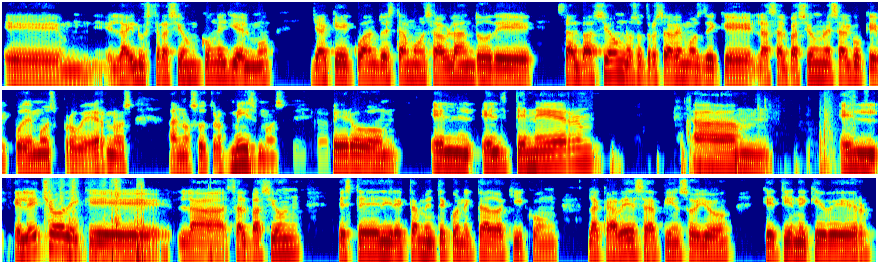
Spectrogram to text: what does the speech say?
eh, la ilustración con el yelmo ya que cuando estamos hablando de salvación, nosotros sabemos de que la salvación no es algo que podemos proveernos a nosotros mismos, pero el, tener el, el, hecho de que la salvación esté directamente conectado aquí con la cabeza, pienso yo, que tiene que ver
